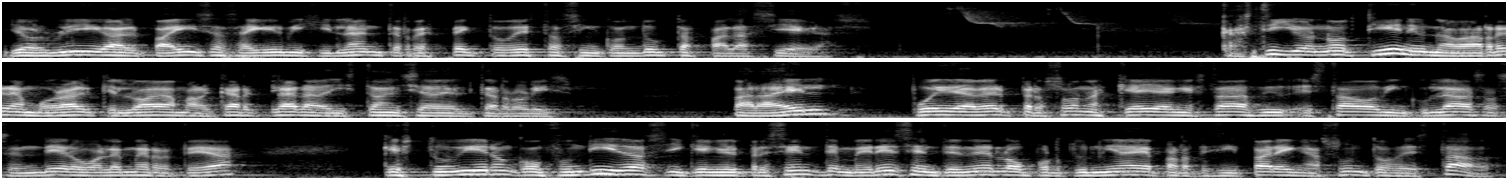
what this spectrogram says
y obliga al país a seguir vigilante respecto de estas inconductas palaciegas. Castillo no tiene una barrera moral que lo haga marcar clara distancia del terrorismo. Para él, puede haber personas que hayan estado, vinculadas a Sendero o al MRTA que estuvieron confundidas y que en el presente merecen tener la oportunidad de participar en asuntos de Estado.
